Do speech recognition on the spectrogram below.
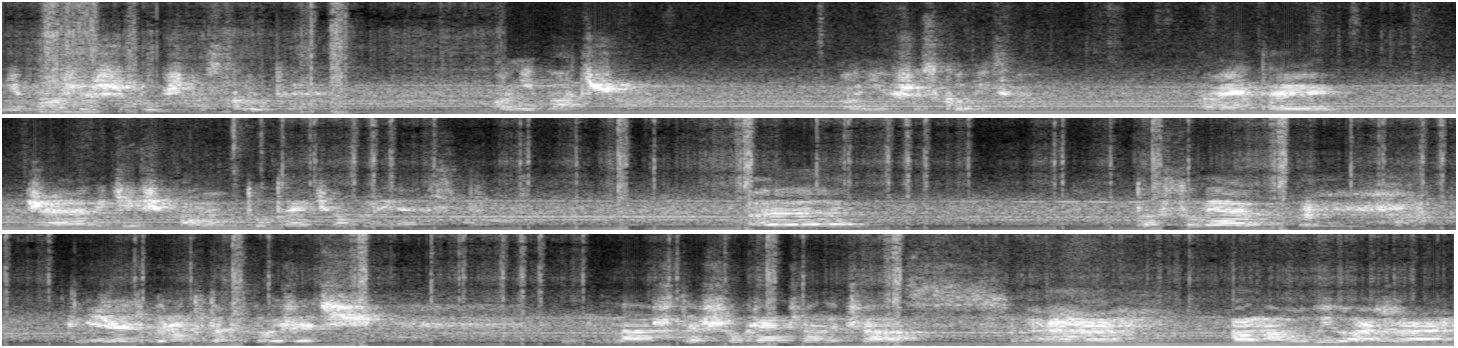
Nie możesz pójść na skróty. Oni patrzą. Oni wszystko widzą. Pamiętaj, że gdzieś on tutaj ciągle jest. Eee, to w sumie, mm, jeżeli zbiorą to tak spojrzeć, masz też ograniczony czas. Eee, ona mówiła, że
